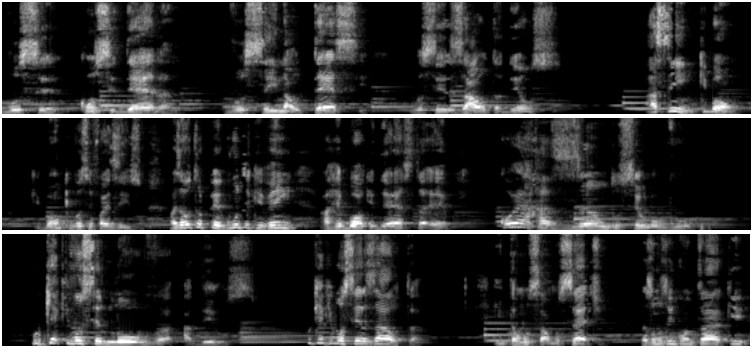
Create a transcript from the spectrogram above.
você considera, você enaltece, você exalta Deus? Assim, que bom, que bom que você faz isso. Mas a outra pergunta que vem a reboque desta é: qual é a razão do seu louvor? Por que é que você louva a Deus? Por que é que você exalta? Então, no Salmo 7, nós vamos encontrar aqui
